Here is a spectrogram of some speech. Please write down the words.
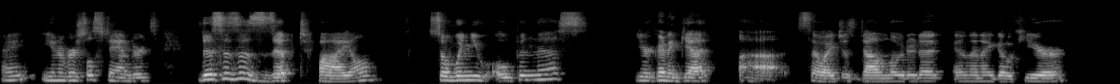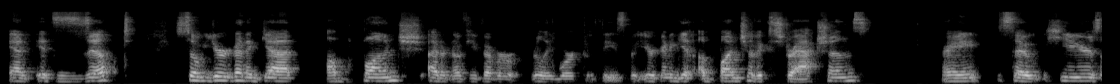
Right, Universal Standards. This is a zipped file. So when you open this, you're going to get, uh, so I just downloaded it and then I go here and it's zipped. So you're going to get a bunch. I don't know if you've ever really worked with these, but you're going to get a bunch of extractions, right? So here's,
